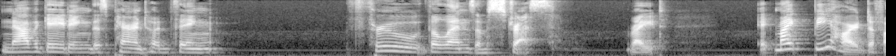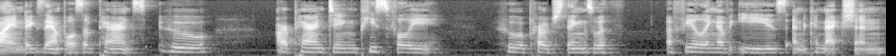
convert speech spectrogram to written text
navigating this parenthood thing through the lens of stress, right? It might be hard to find examples of parents who are parenting peacefully, who approach things with a feeling of ease and connection.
